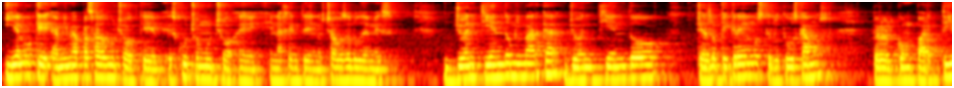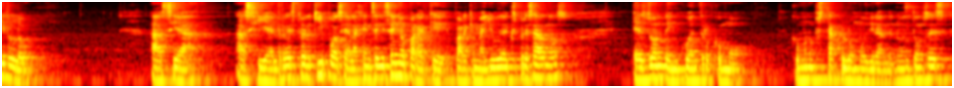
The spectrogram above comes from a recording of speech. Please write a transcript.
y, algo que a mí me ha pasado mucho, que escucho mucho eh, en la gente, en los chavos del UDM es, yo entiendo mi marca, yo entiendo qué es lo que creemos, qué es lo que buscamos, pero el compartirlo hacia, hacia el resto del equipo, hacia la agencia de diseño para que, para que me ayude a expresarnos, es donde encuentro como, como un obstáculo muy grande, ¿no? Entonces,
